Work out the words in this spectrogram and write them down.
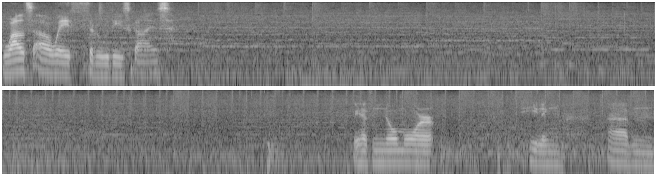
waltz our way through these guys. We have no more healing um,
